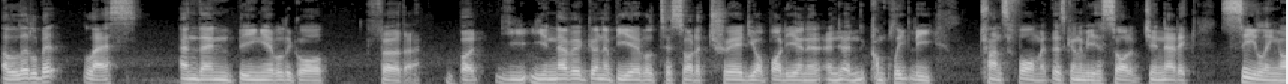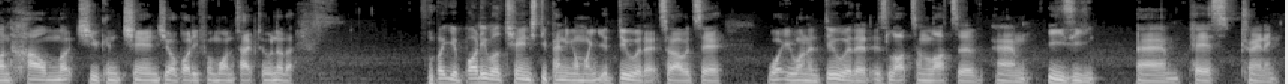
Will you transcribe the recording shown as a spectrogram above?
a little bit less and then being able to go further. But you, are never going to be able to sort of trade your body in and, and completely transform it. There's going to be a sort of genetic ceiling on how much you can change your body from one type to another. But your body will change depending on what you do with it. So I would say what you want to do with it is lots and lots of um, easy um, pace training.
